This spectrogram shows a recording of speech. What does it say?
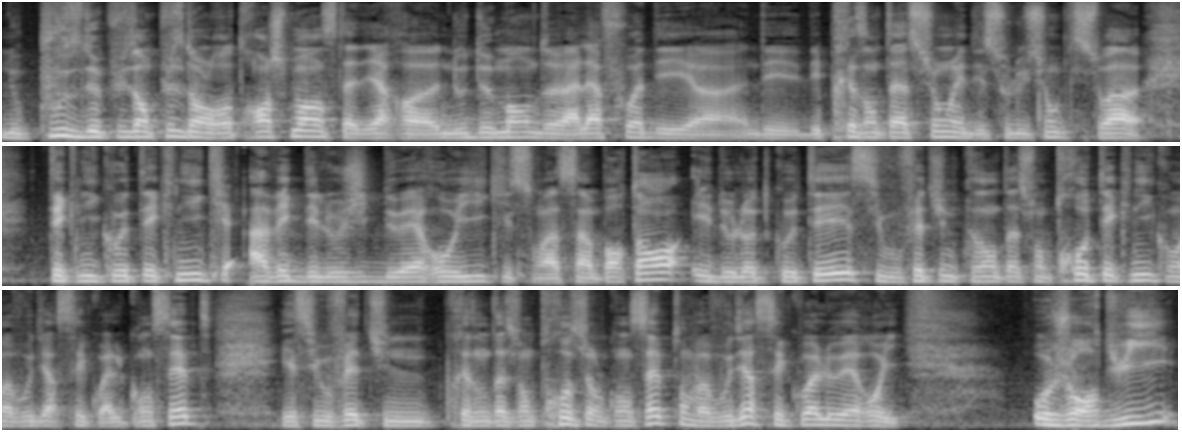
nous poussent de plus en plus dans le retranchement, c'est-à-dire euh, nous demandent à la fois euh, des, des, présentations et des solutions qui soient technico-techniques avec des logiques de ROI qui sont assez importants. Et de l'autre côté, si vous faites une présentation trop technique, on va vous dire c'est quoi le concept. Et si vous faites une présentation trop sur le concept, on va vous dire c'est quoi le ROI. Aujourd'hui,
